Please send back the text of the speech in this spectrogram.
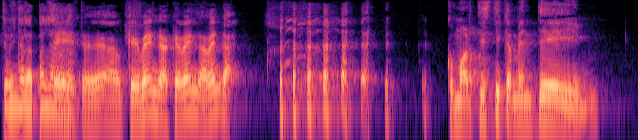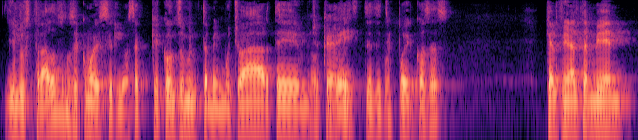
que venga la palabra. Sí, te- que venga, que venga, venga. como artísticamente ilustrados, no sé cómo decirlo, o sea, que consumen también mucho arte, mucho Ok. tipo de, de este tipo de cosas, que al final también,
